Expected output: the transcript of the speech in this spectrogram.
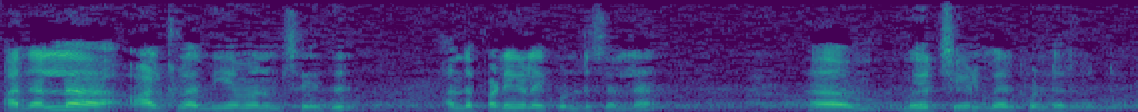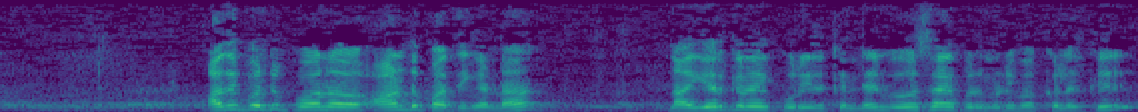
அது நல்ல ஆட்களை நியமனம் செய்து அந்த பணிகளை கொண்டு செல்ல முயற்சிகள் மேற்கொண்டு இருக்கின்றோம் அதே போன்று போன ஆண்டு பார்த்தீங்கன்னா நான் ஏற்கனவே கூறியிருக்கின்றேன் விவசாய பெருங்குடி மக்களுக்கு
